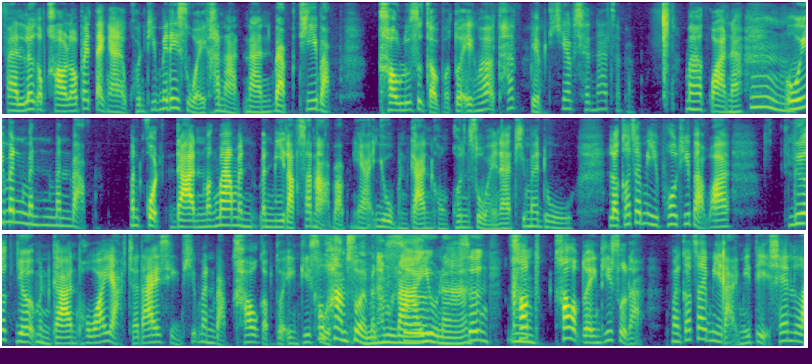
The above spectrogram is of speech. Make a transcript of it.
แฟนเลิกกับเขาแล้วไปแต่งงานกับคนที่ไม่ได้สวยขนาดนั้น แบบที่แบบเขารู้สึกกับตัวเองว่าถ้าเปรียบเทียบฉันน่าจะแบบมากกว่านะอืมอุ้ยมันมันมันแบบมันกดดันมากๆ มันมันมีลักษณะแบบเนี้ยอยู่เหมือนกันของคนสวยนะที่มาดู แล้วก็จะมีพวกที่แบบว่าเลือกเยอะเหมือนกัน เพราะว่าอยากจะได้สิ่งที่มันแบบเข้ากับตัวเองที่เขาสุดความสวยมันทำร้ายอยู่นะ ซึ่งซึ่งเข้าอืมเข้ากับตัวเองที่สุดอะ มันก็จะมีหลายมิติ เช่นไล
